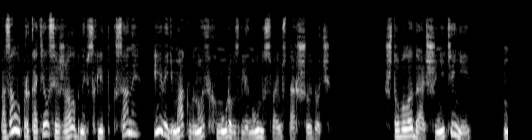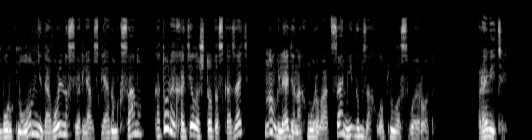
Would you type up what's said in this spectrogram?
По залу прокатился жалобный всхлип Ксаны, и ведьмак вновь хмуро взглянул на свою старшую дочь. Что было дальше, не тяни. Буркнул он, недовольно сверля взглядом Ксану, которая хотела что-то сказать, но, глядя на хмурого отца, мигом захлопнула свой рот. «Правитель,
